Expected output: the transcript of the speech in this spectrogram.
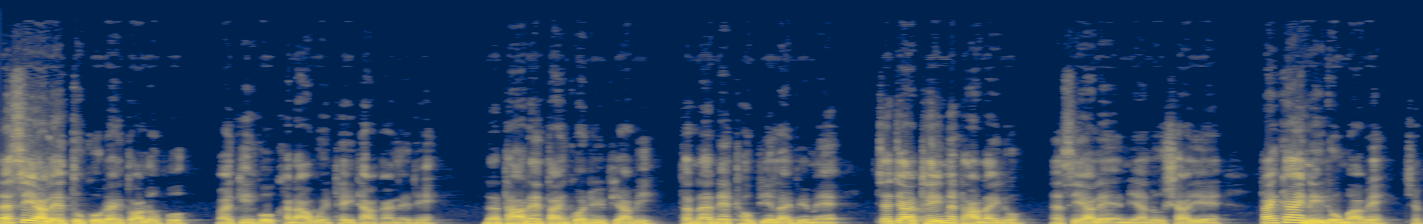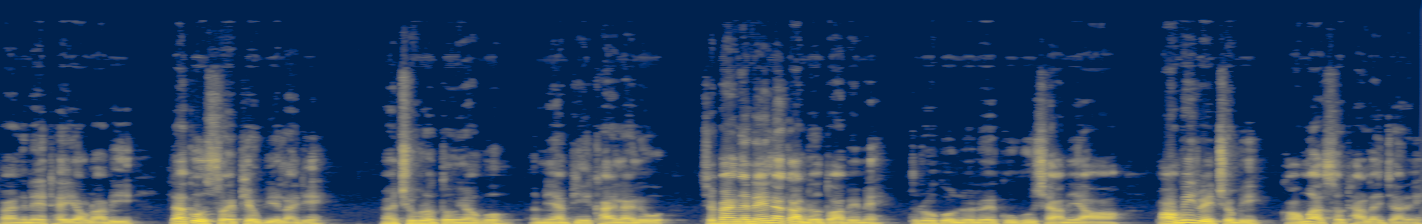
လက်စရလဲသူကိုယ်တိုင်သွားလို့ဖို့မက်ကီကိုခဏဝင်ထိတ်ထားခိုင်းလိုက်တယ်။ လက်သားနဲ့တိုင်းခွက်တွေပြပြီးတနတ်နဲ့ထုတ်ပြလိုက်ပေမဲ့ကြကြထိမ့်မထားနိုင်လို့လက်စရလဲအမြန်လှရှာရင်တိုက်ခိုက်နေတော့မှပဲဂျပန်ကနေထက်ရောက်လာပြီးလက်ကိုဆွဲဖြုတ်ပြလိုက်တယ်။မချူတို့၃ယောက်ကိုအမြန်ပြေးခိုင်းလိုက်လို့ဂျပန်ကနေလက်ကလွတ်သွားပေမဲ့သူတို့ကိုလွယ်လွယ်ကူကူရှာမရအောင်ဘောင်းဘီတွေချွတ်ပြီးခေါင်းမဆွတ်ထားလိုက်ကြတယ်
